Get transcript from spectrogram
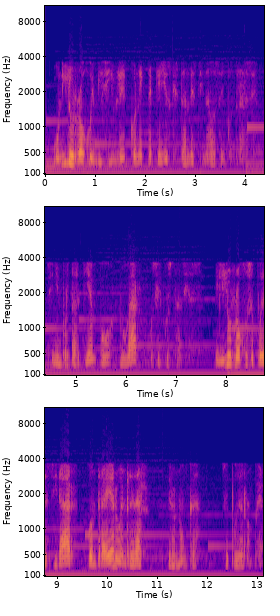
Un hilo rojo invisible conecta a aquellos que están destinados a encontrarse, sin importar tiempo, lugar o circunstancias. El hilo rojo se puede estirar, contraer o enredar, pero nunca se puede romper.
